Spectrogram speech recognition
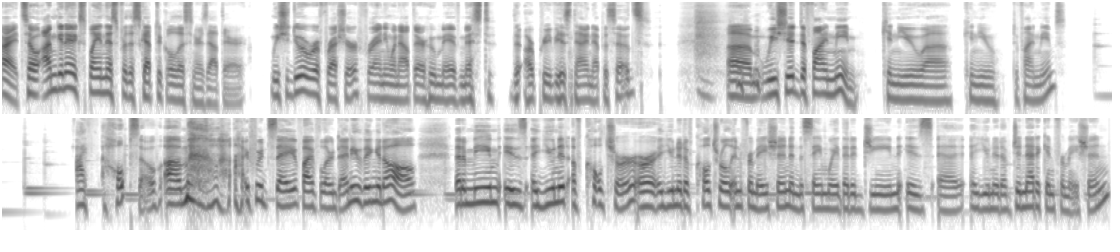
all right so i'm going to explain this for the skeptical listeners out there we should do a refresher for anyone out there who may have missed the, our previous nine episodes um, we should define meme. Can you uh, can you define memes I th- hope so. Um, I would say, if I've learned anything at all, that a meme is a unit of culture or a unit of cultural information in the same way that a gene is a, a unit of genetic information.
